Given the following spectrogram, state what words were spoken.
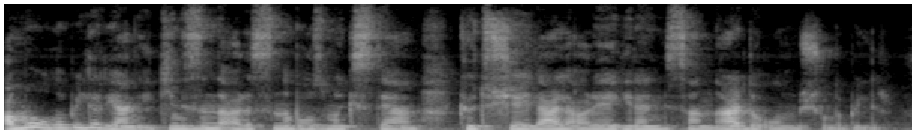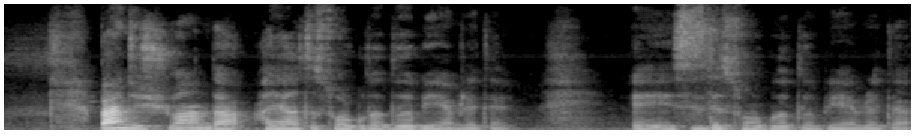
Ama olabilir yani ikinizin de arasını bozmak isteyen, kötü şeylerle araya giren insanlar da olmuş olabilir. Bence şu anda hayatı sorguladığı bir evrede. Ee, siz de sorguladığı bir evrede.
